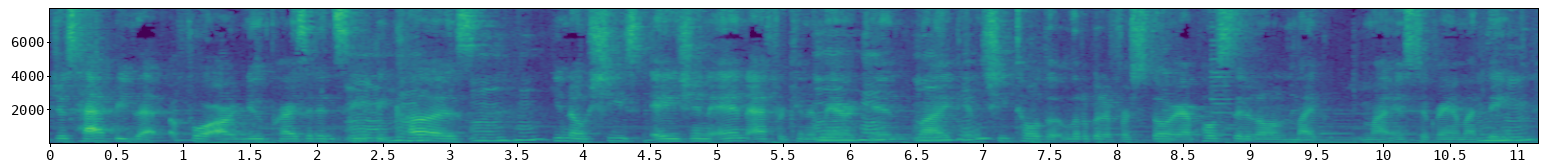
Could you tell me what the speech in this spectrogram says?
just happy that for our new presidency mm-hmm. because mm-hmm. you know she's Asian and African American. Mm-hmm. Like, and she told a little bit of her story. I posted it on like my Instagram. I think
